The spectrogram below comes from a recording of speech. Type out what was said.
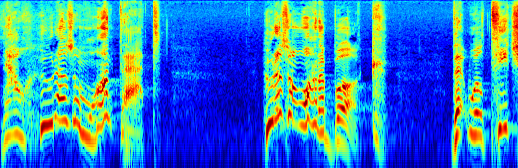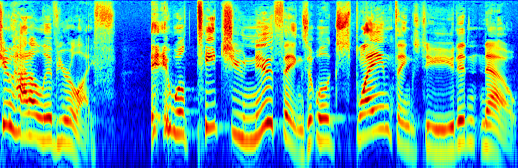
Now, who doesn't want that? Who doesn't want a book that will teach you how to live your life? It will teach you new things, it will explain things to you you didn't know.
